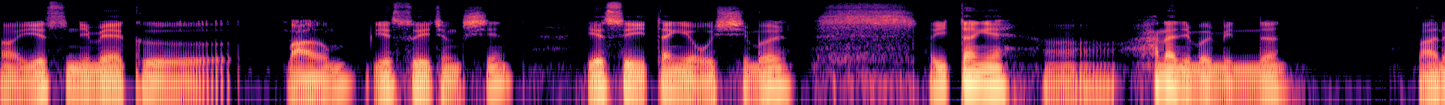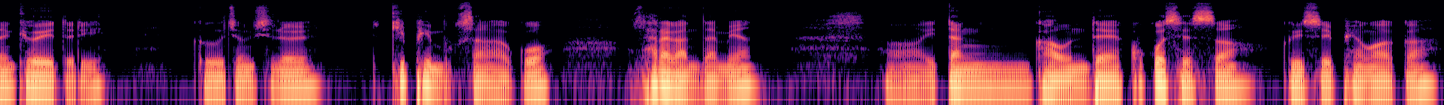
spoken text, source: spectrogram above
어, 예수님의 그 마음, 예수의 정신, 예수의 이 땅에 오심을 이 땅에 어, 하나님을 믿는 많은 교회들이 그 정신을 깊이 묵상하고 살아간다면 어, 이땅 가운데 곳곳에서 그리스의 평화가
